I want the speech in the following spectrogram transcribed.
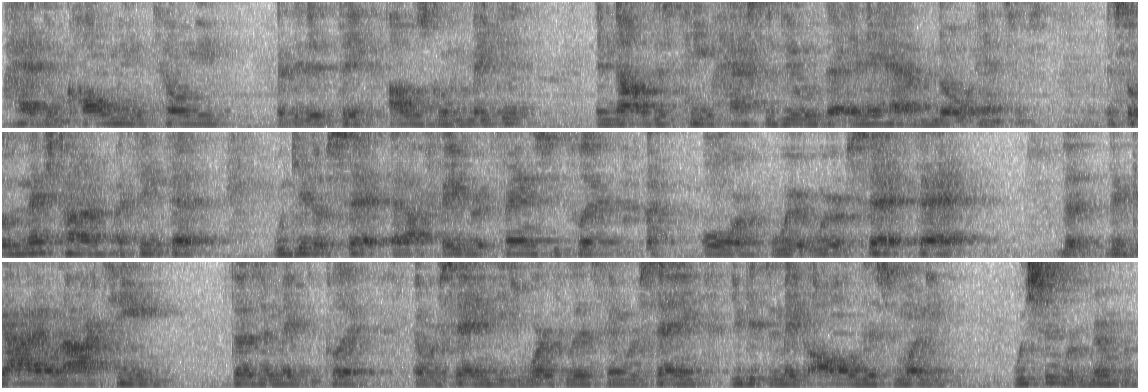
I had them call me and tell me that they didn't think I was going to make it, and now this team has to deal with that, and they have no answers. And so the next time I think that we get upset at our favorite fantasy player, or we're, we're upset that the, the guy on our team doesn't make the play, and we're saying he's worthless, and we're saying you get to make all this money, we should remember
